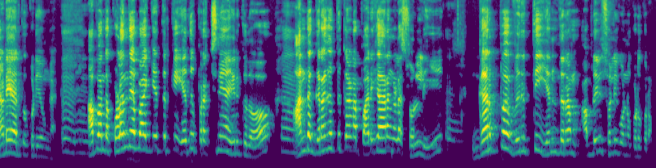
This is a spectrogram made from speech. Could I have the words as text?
தடையா இருக்கக்கூடியவங்க. அப்ப அந்த குழந்தை பாக்கியத்திற்கு எது பிரச்சனையா இருக்குதோ அந்த கிரகத்துக்கான பரிகாரங்களை சொல்லி. கர்ப்ப விருத்தி எந்திரம் அப்படின்னு சொல்லி கொண்டு கொடுக்குறோம்.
